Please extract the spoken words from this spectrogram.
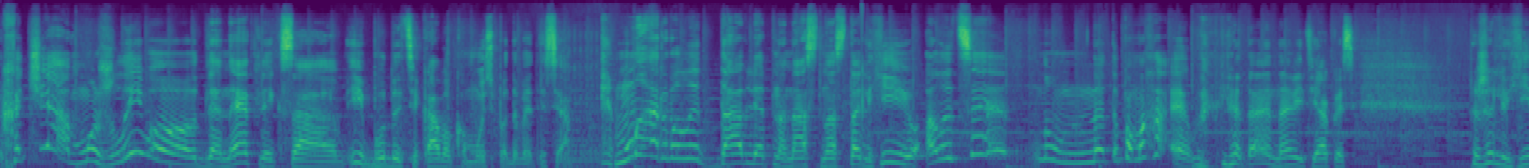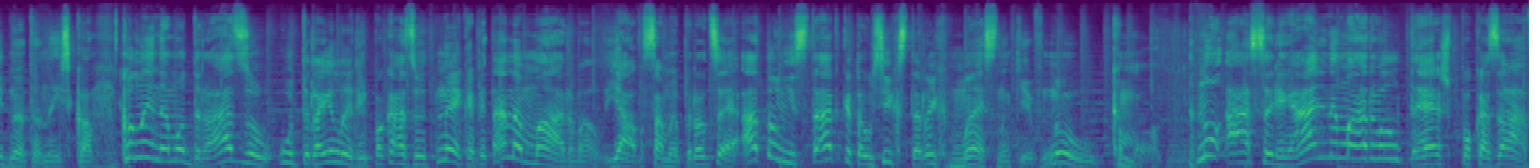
Хоча, можливо, для Нетфлікса і буде цікаво комусь подивитися. Марвели давлять на нас ностальгію, але це ну не допомагає. Виглядає навіть якось. Жалюгідно та низько. Коли нам одразу у трейлері показують не капітана Марвел, я саме про це, а Тоні Старка та усіх старих месників. Ну камон. Ну а серіальний Марвел теж показав.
